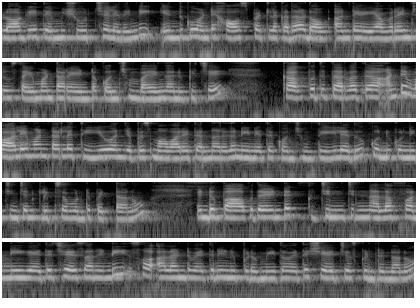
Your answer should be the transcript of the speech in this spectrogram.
వ్లాగ్ అయితే ఏమి షూట్ చేయలేదండి. ఎందుకు అంటే హాస్పిటల్ కదా డాక్ అంటే ఎవరైనా చూస్తే ఏమంటారో ఏంటో కొంచెం భయంగా అనిపించే కాకపోతే తర్వాత అంటే వాళ్ళు ఏమంటారులే తీయు అని చెప్పేసి మా వారైతే అన్నారుగా నేనైతే కొంచెం తీయలేదు. కొన్ని కొన్ని చిన్న చిన్న క్లిప్స్ అవి ఉంటూ పెట్టాను. అండ్ పాపతో అంటే చిన్న చిన్న అలా ఫన్నీగా అయితే చేశానండి. సో అలాంటివి అయితే నేను ఇప్పుడు మీతో అయితే షేర్ చేసుకుంటున్నాను.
